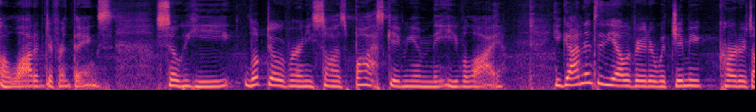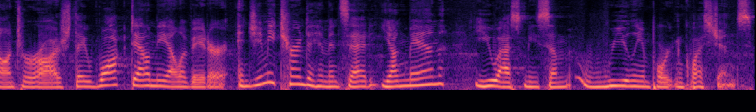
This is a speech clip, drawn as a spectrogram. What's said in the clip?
a lot of different things. So he looked over and he saw his boss giving him the evil eye. He got into the elevator with Jimmy Carter's entourage. They walked down the elevator, and Jimmy turned to him and said, Young man, you asked me some really important questions.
